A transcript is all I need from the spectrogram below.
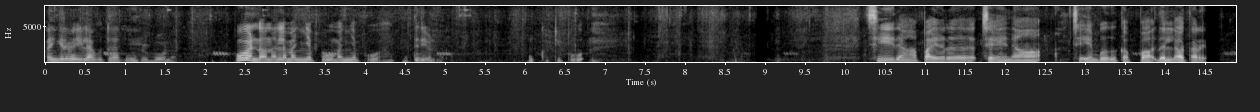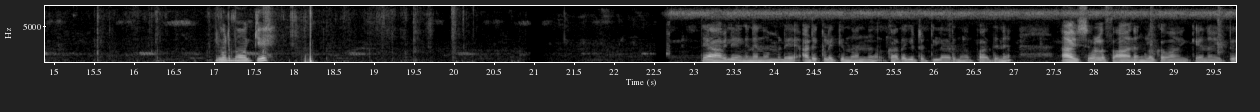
ഭയങ്കര വെയിലാ കൂട്ടുകാരി. പൂവുണ്ടോ നല്ല മഞ്ഞപ്പൂവ് മഞ്ഞപ്പൂവ് ഒത്തിരി ഉണ്ട്. മുക്കുറ്റിപ്പൂവ് ചീര പയറ് ചേന ചേമ്പ് കപ്പ ഇതെല്ലാം തറയും ഇങ്ങോട്ട് നോക്കിയേ. രാവിലെ എങ്ങനെ നമ്മുടെ അടുക്കളയ്ക്കൊന്നും അന്ന് കഥ കിട്ടിട്ടില്ലായിരുന്നു അപ്പോൾ അതിന് ആവശ്യമുള്ള സാധനങ്ങളൊക്കെ വാങ്ങിക്കാനായിട്ട്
